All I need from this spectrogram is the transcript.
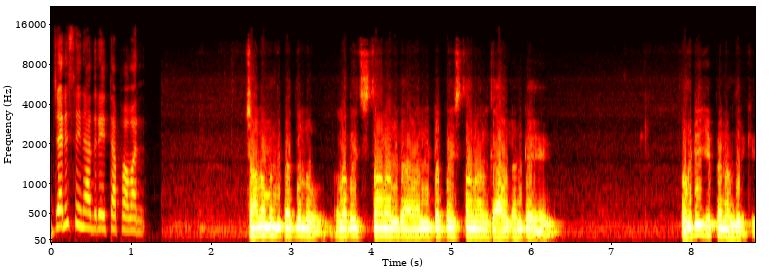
జనసేన అధినేత పవన్. చాలా మంది పెద్దలు నలభై స్థానాలు కావాలి డెబ్బై స్థానాలు కావాలంటే ఒకటే చెప్పాను అందరికీ.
